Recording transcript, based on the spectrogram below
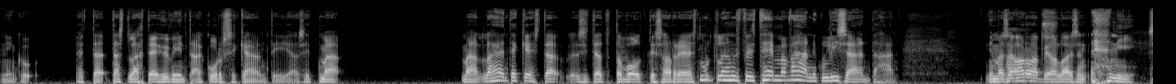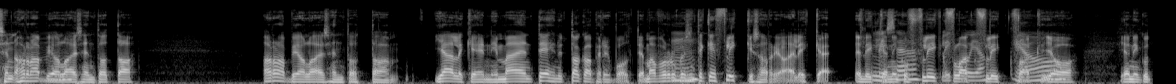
niin kuin, että tästä lähtee hyvin tämä kurssi käyntiin. Ja sitten mä, mä lähden tekemään sitä, sitä tota volttisarjaa, ja sitten mulla tulee sellainen että hei mä vähän niin kuin lisään tähän. Niin mä sen Ouch. arabialaisen, niin, sen arabialaisen, mm. tota, arabialaisen tota, jälkeen, niin mä en tehnyt takaperivolttia. Mä vaan rupesin Mm. tekemään flikkisarjaa, eli, eli Lisää niin kuin flick, flak, flick, flak, Joo. joo. joo. Ja niin kuin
